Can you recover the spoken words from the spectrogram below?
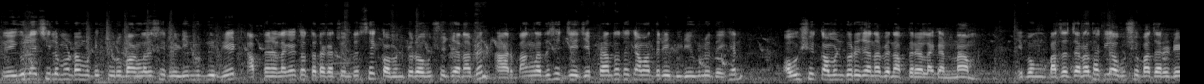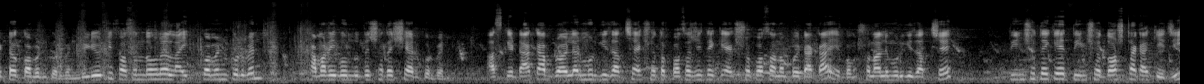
তো এগুলো ছিল মোটামুটি পুরো বাংলাদেশের রেডি মুরগির রেট আপনার এলাকায় কত টাকা চলতেছে কমেন্ট করে অবশ্যই জানাবেন। আর বাংলাদেশের যে যে প্রান্ত থেকে আমাদের এই ভিডিওগুলো দেখেন, অবশ্যই কমেন্ট করে জানাবেন আপনার এলাকার নাম। এবং বাজার জানা থাকলে অবশ্যই বাজারের রেটটাও কমেন্ট করবেন। ভিডিওটি পছন্দ হলে লাইক কমেন্ট করবেন, খামারি বন্ধুদের সাথে শেয়ার করবেন। আজকে ঢাকা ব্রয়লার মুরগি যাচ্ছে একশত পঁচাশি থেকে একশো পঁচানব্বই টাকা এবং সোনালী মুরগি যাচ্ছে তিনশো থেকে তিনশো দশ টাকা কেজি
